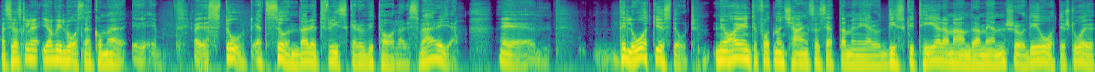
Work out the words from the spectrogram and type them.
Alltså jag, skulle, jag vill åstadkomma eh, eh, stort, ett sundare, ett friskare och vitalare Sverige. Eh, det låter ju stort. Nu har jag inte fått någon chans att sätta mig ner och diskutera med andra människor och det återstår ju.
